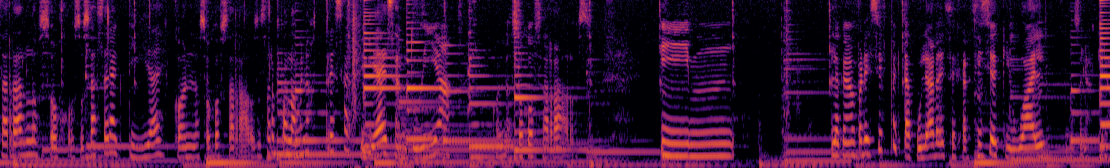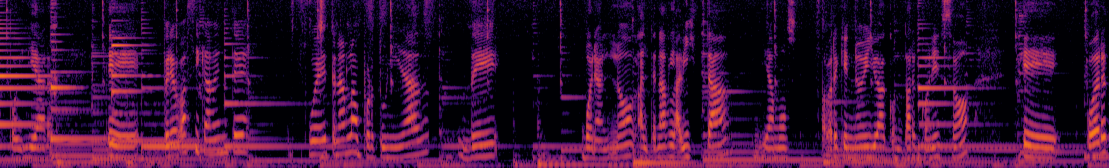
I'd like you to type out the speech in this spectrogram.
cerrar los ojos, o sea, hacer actividades con los ojos cerrados, hacer por lo menos tres actividades en tu día con los ojos cerrados. Y mm, lo que me pareció espectacular de ese ejercicio, que igual no se los quiero spoilear, eh, pero básicamente fue tener la oportunidad de bueno, al, no, al tener la vista, digamos, saber que no iba a contar con eso, eh, poder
